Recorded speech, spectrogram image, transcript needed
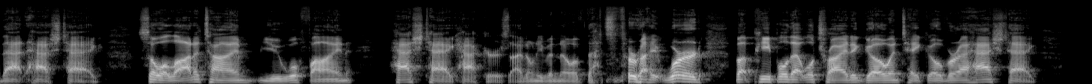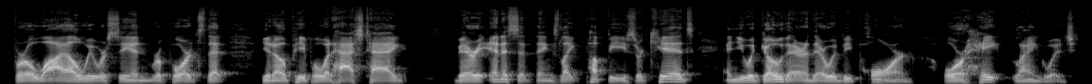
that hashtag. So a lot of time you will find hashtag hackers. I don't even know if that's the right word, but people that will try to go and take over a hashtag. For a while, we were seeing reports that, you know, people would hashtag very innocent things like puppies or kids, and you would go there and there would be porn or hate language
